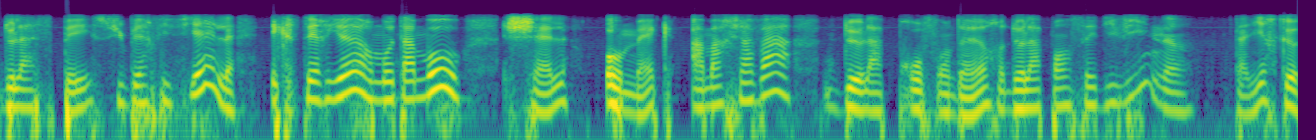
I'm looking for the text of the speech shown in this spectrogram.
de l'aspect superficiel, extérieur, mot à mot. Omek Amarshava, de la profondeur de la pensée divine. C'est-à-dire que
